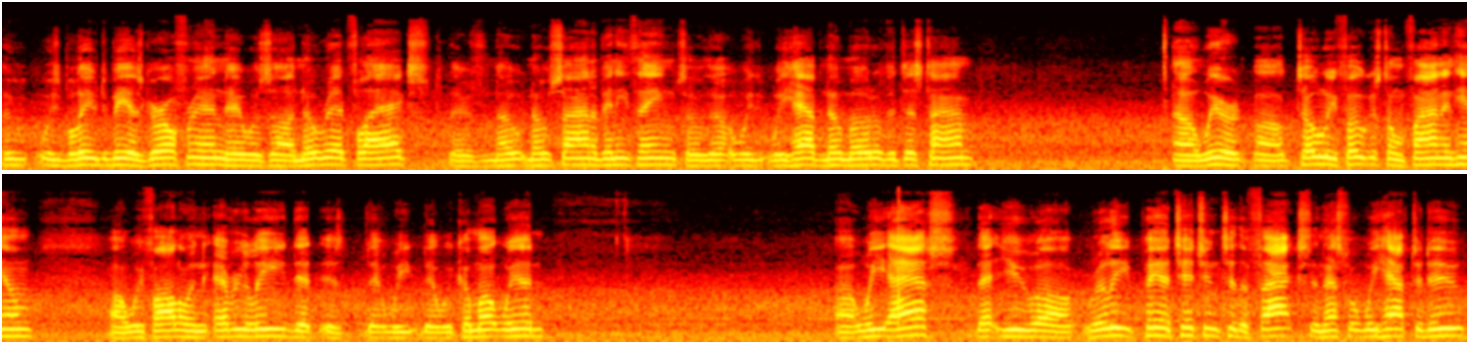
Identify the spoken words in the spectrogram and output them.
who was believed to be his girlfriend. There was uh, no red flags. There's no no sign of anything. So the, we we have no motive at this time. Uh, we are uh, totally focused on finding him. Uh, we're following every lead that is that we that we come up with. Uh, we ask that you uh, really pay attention to the facts, and that's what we have to do.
